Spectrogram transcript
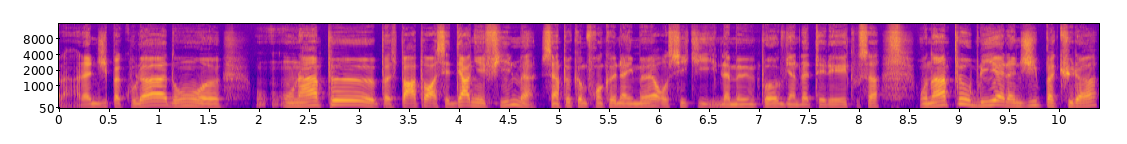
Voilà, Alan J. Pakula, dont euh, on a un peu, par rapport à ses derniers films, c'est un peu comme Frankenheimer aussi, qui, de la même époque, vient de la télé, tout ça. On a un peu oublié Alan J. Pakula,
